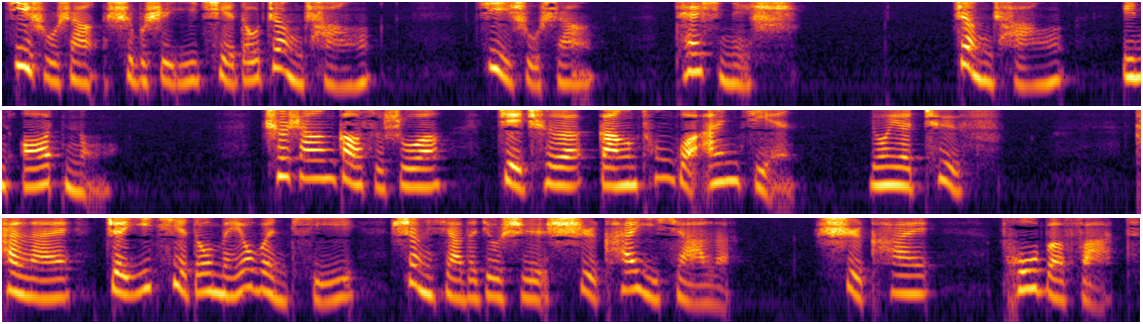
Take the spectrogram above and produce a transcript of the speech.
技术上是不是一切都正常？”技术上，technisch，正常，in ordnung。车商告诉说，这车刚通过安检，neue TÜV。看来这一切都没有问题，剩下的就是试开一下了。试开。Probefahrt.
